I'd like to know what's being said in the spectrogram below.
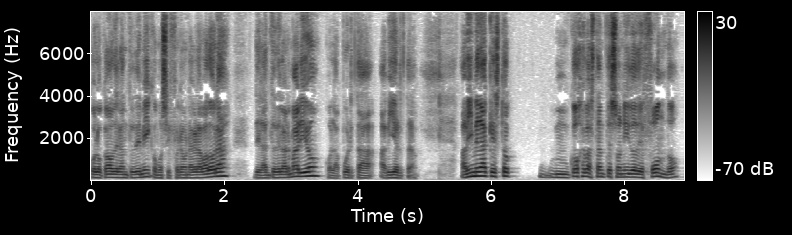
colocado delante de mí como si fuera una grabadora, delante del armario, con la puerta abierta. A mí me da que esto mm, coge bastante sonido de fondo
